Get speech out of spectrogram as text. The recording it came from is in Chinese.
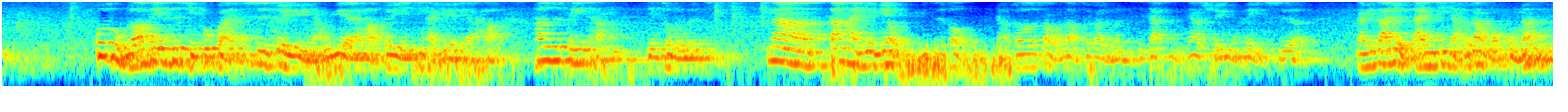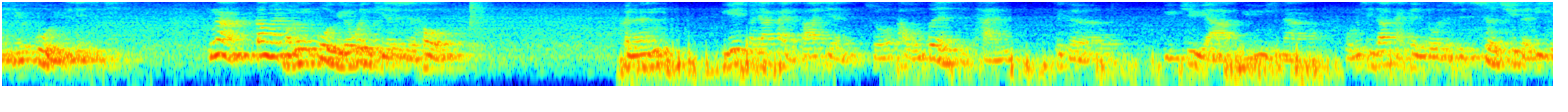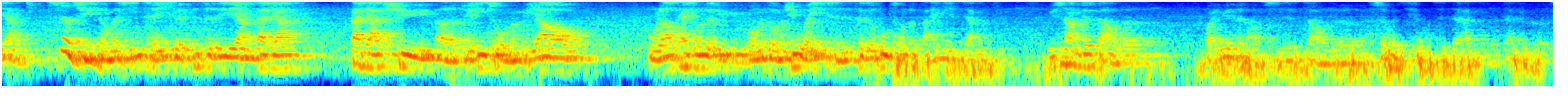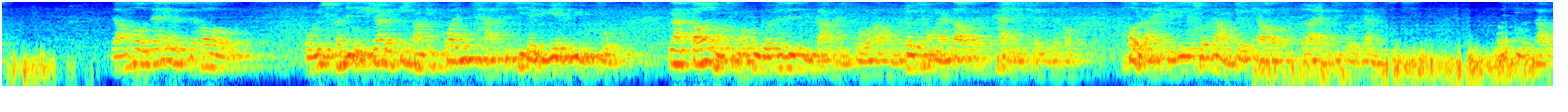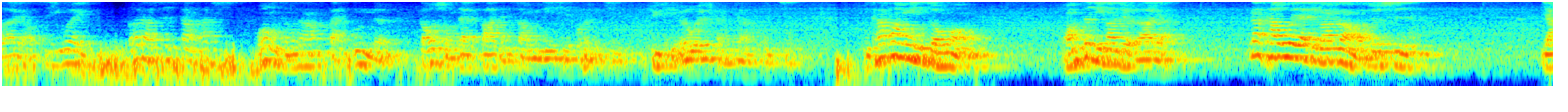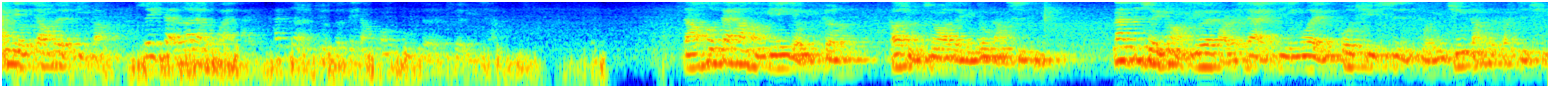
过度捕捞这件事情，不管是对远洋渔业也好，对于沿近海渔业也好，它都是非常严重的问题。那当海里面没有鱼之后，比方说邵广老师告诉我们，你剩下你剩下水母可以吃了，那于是大家就很担心，想说那我我们要怎么解决过鱼这件事情？那当我们讨论过鱼的问题的时候，可能渔业专家开始发现说啊，我们不能只谈这个渔具啊、渔民啊，我们其实要谈更多的是社区的力量，社区怎么形成一个自治力量？大家大家去呃决定说我们不要。捕捞太多的鱼，我们怎么去维持这个物种的繁衍？这样子，于是他们就找了管院的老师，找了社会系老师，带他走了这样的课程。然后在那个时候，我们可是你需要一个地方去观察实际的渔业的运作。那高雄什么不多，就是鱼港很多啊。我们就从南到北看了一圈之后，后来决定说，那我们就挑鹅寮去做这样的事情。为什么挑鹅寮？是因为鹅寮事实上它某种程度上它反映了。高雄在发展上面的一些困境，具体而为的反映这样的困境。你看画面中哦，黄色地方就鹅寮，那它位在地方刚好就是洋流交汇的地方，所以在鹅寮的外海，它实际上就有个非常丰富的一个渔场。然后在它旁边有一个高雄很重要的云中港湿地。那之所以远东港湿地会保留下来，是因为过去是左营军港的管制区。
